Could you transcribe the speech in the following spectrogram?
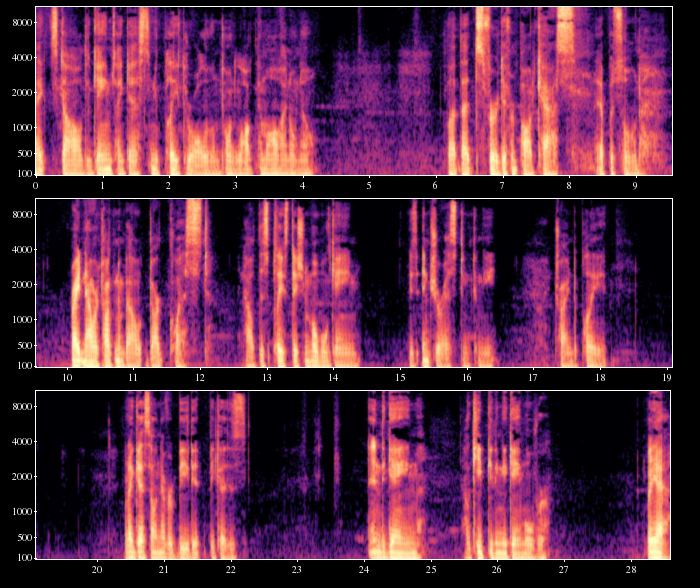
X all the games, I guess, and you play through all of them to unlock them all. I don't know. But that's for a different podcast episode. Right now, we're talking about Dark Quest and how this PlayStation mobile game is interesting to me. Trying to play it. But I guess I'll never beat it because in the game, I'll keep getting a game over. But yeah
